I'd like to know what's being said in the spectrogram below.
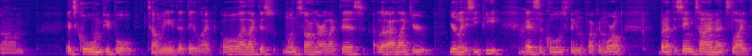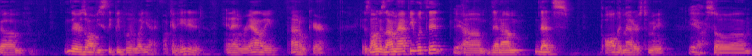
Um, it's cool when people tell me that they like, oh, I like this one song or I like this. I, li- I like your your latest EP. It's the coolest thing in the fucking world. But at the same time, it's like um, there's obviously people who are like, yeah, I fucking hated it, and in reality, I don't care. As long as I'm happy with it, Yeah. um, then I'm. That's all that matters to me. Yeah, So um,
